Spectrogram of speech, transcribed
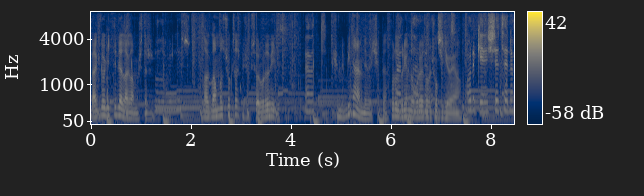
Belki de o gitti diye laglanmıştır. Olabilir. Laglanması çok saçma çünkü serverda değiliz. Evet. Şimdi bir tane mi demir çıktı? Burada Evet, durayım da bir buraya tane doğru çok demir gidiyor ya. Orayı genişletelim.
